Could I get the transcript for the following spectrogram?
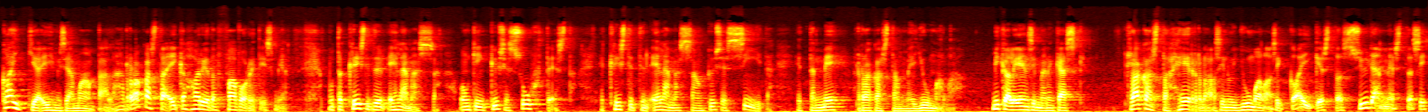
kaikkia ihmisiä maan päällä. Hän rakastaa eikä harjoita favoritismia. Mutta kristityn elämässä onkin kyse suhteesta. Ja kristityn elämässä on kyse siitä, että me rakastamme Jumalaa. Mikä oli ensimmäinen käsky? Rakasta Herraa sinun Jumalasi kaikesta sydämestäsi,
